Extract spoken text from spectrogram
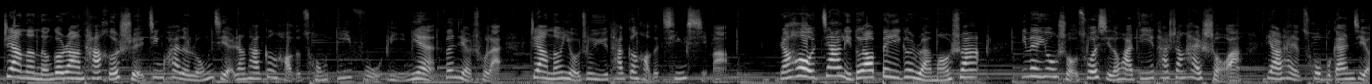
这样呢能够让它和水尽快的溶解，让它更好的从衣服里面分解出来，这样能有助于它更好的清洗嘛。然后家里都要备一个软毛刷，因为用手搓洗的话，第一它伤害手啊，第二它也搓不干净。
